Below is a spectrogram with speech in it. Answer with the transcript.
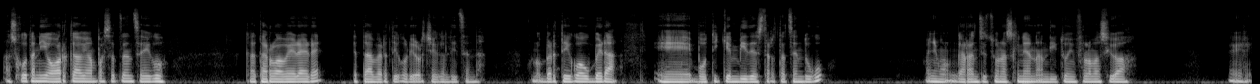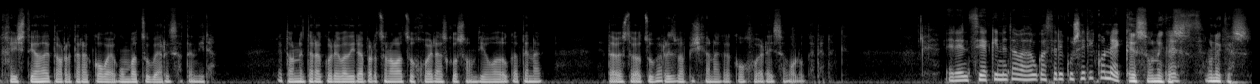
Askotan ia oharkabean pasatzen zaigu katarroa bera ere eta bertigori hortxe gelditzen da. Bueno, bertigo hau bera e, botiken bidez tratatzen dugu, baina bueno, garrantzitsuen azkenean handitu inflamazioa e, jeistea da eta horretarako ba, egun batzu behar izaten dira. Eta honetarako ere badira pertsona batzu joera asko zaundiagoa daukatenak, eta beste batzu berriz ba pixkanakako joera izango luketenak. Erentziakin eta badauka zer ikuserik honek? Ez, honek ez, Ez. honek ez,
